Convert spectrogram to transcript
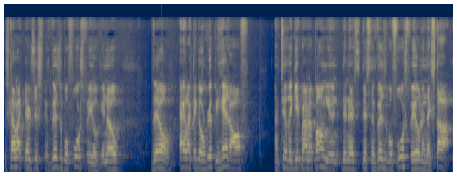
it's kind of like there's this invisible force field. You know, they'll act like they're gonna rip your head off until they get right up on you, and then there's this invisible force field, and they stop.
